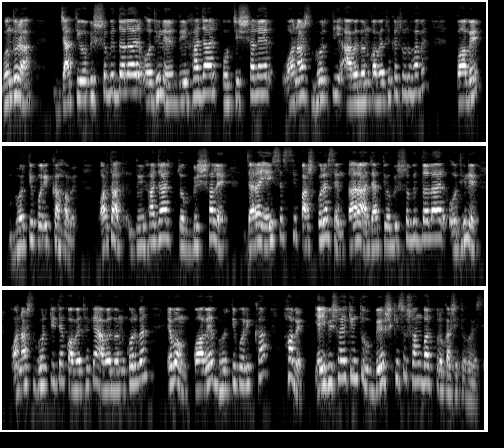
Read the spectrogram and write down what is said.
বন্ধুরা, জাতীয় বিশ্ববিদ্যালয়ের অধীনে দুই হাজার পঁচিশ সালের অনার্স ভর্তি আবেদন কবে থেকে শুরু হবে? কবে ভর্তি পরীক্ষা হবে? অর্থাৎ দুই হাজার চব্বিশ সালে যারা এইচএসসি পাশ করেছেন, তারা জাতীয় বিশ্ববিদ্যালয়ের অধীনে অনার্স ভর্তিতে কবে থেকে আবেদন করবেন এবং কবে ভর্তি পরীক্ষা হবে? এই বিষয়ে কিন্তু বেশ কিছু সংবাদ প্রকাশিত হয়েছে।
